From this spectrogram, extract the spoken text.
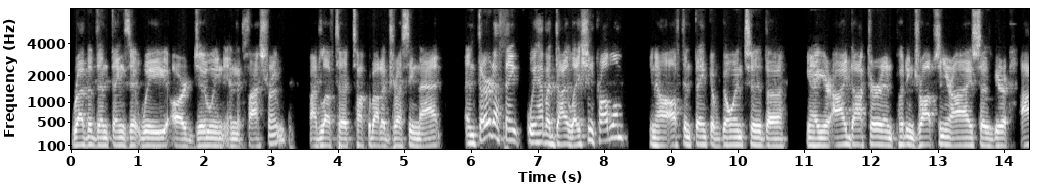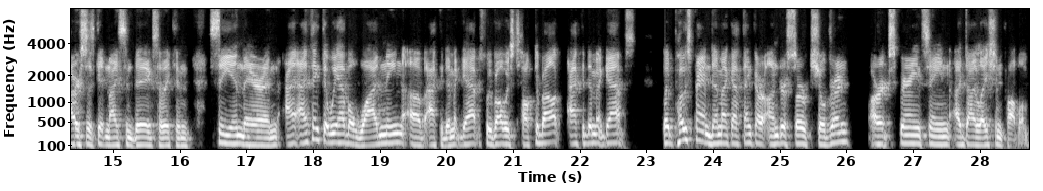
rather than things that we are doing in the classroom. I'd love to talk about addressing that. And third, I think we have a dilation problem. You know, I often think of going to the, you know, your eye doctor and putting drops in your eyes so your irises get nice and big so they can see in there. And I, I think that we have a widening of academic gaps. We've always talked about academic gaps, but post pandemic, I think our underserved children are experiencing a dilation problem.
